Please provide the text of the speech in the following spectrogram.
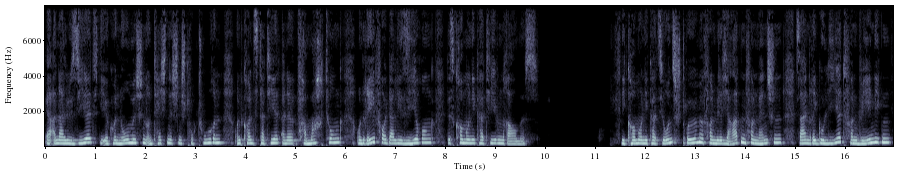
Er analysiert die ökonomischen und technischen Strukturen und konstatiert eine Vermachtung und Refeudalisierung des kommunikativen Raumes. Die Kommunikationsströme von Milliarden von Menschen seien reguliert von wenigen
